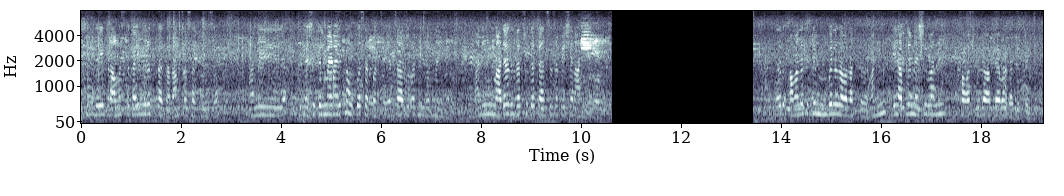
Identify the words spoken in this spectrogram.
तिथले ग्रामस्थ काही विरोध करतात आमच्या सरपंच. आणि या- शीतल मॅडम आहेत ना उपसरपंच यांचा अजिबात विरोध नाही आहे. आणि माझ्या घरात सुद्धा कॅन्सरचा पेशंट आहे. तर आम्हाला तिकडे मुंबईला जावं लागतं आणि हे आपल्या नशिबाने हॉस्पिटल आपल्या भागात येतं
